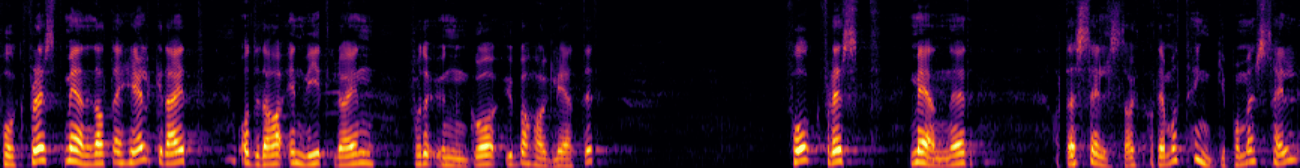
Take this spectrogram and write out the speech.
Folk flest mener at det er helt greit å dra en hvit løgn for å unngå ubehageligheter. Folk flest mener at det er selvsagt at jeg må tenke på meg selv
